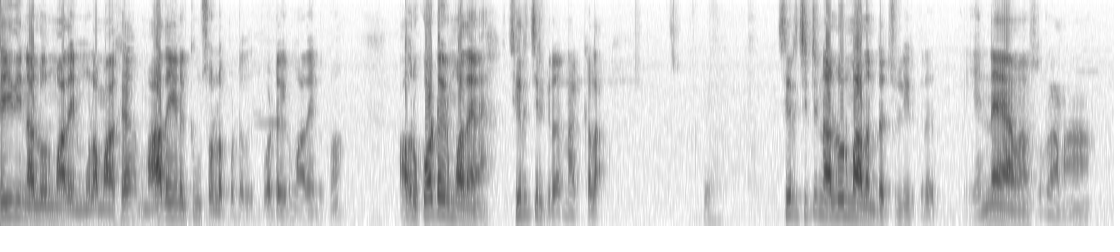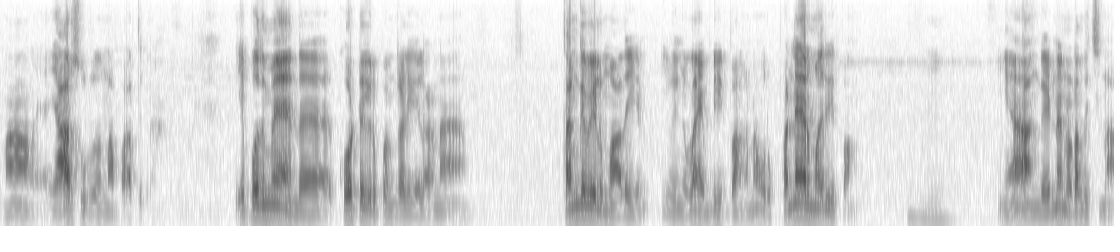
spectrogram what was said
செய்தி நல்லூர் மாதையன் மூலமாக மாதையனுக்கும் சொல்லப்பட்டது. கோட்டையூர் மாதையனுக்கும் அவர் கோட்டையூர் மாதையன் சிரிச்சிருக்கிறார் நக்கலா. சிரிச்சிட்டு நல்லூர் மாதன்ட்ட சொல்லியிருக்கிறார். என்ன அவன் சொல்கிறானா நான் யார் சொல்கிறதுன்னு நான் பார்த்துக்கிறேன். எப்போதுமே இந்த கோட்டையூர் பங்காளிகளான தங்கவேலு மாதையன் இவங்கெல்லாம் எப்படி இருப்பாங்கன்னா ஒரு பண்ணையார் மாதிரி இருப்பாங்க. ஏன்? அங்கே என்ன நடந்துச்சுன்னா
